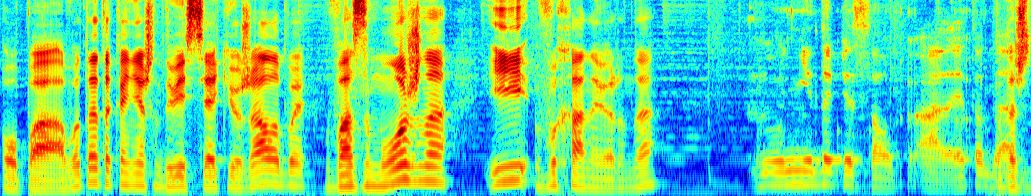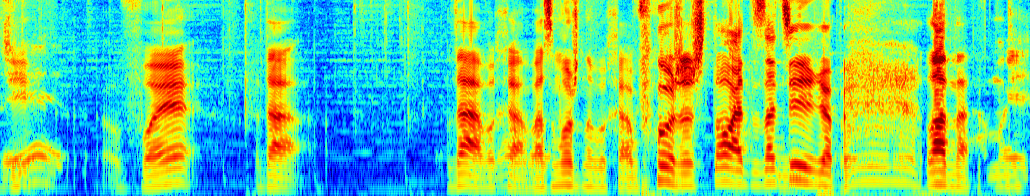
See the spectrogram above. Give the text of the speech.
Опа, а вот это, конечно, две всякие жалобы. Возможно, и ВХ, наверное, да? Ну, не дописал. А, это да. Подожди. Д. В... Да. Да, ВХ, Да, возможно, ВХ. Боже, что это за тикет? Ладно, А мы,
